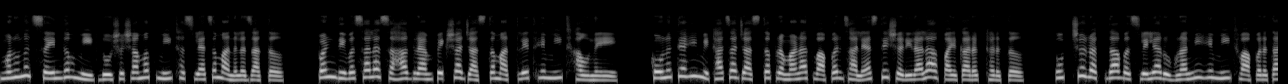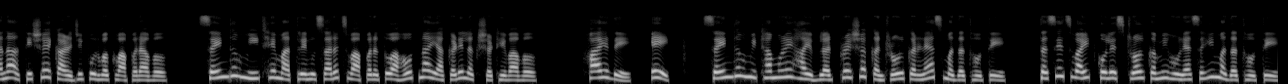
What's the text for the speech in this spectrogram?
म्हणूनच सैंधव मीठ दोषशामक मीठ असल्याचं मानलं जातं. पण दिवसाला सहा ग्रॅमपेक्षा जास्त मात्रेत हे मीठ खाऊ नये. कोणत्याही मिठाचा जास्त प्रमाणात वापर झाल्यास ते शरीराला अपायकारक ठरतं. उच्च रक्तदाब असलेल्या रुग्णांनी हे मीठ वापरताना अतिशय काळजीपूर्वक वापरावं. सैंधव मीठ हे मात्रेनुसारच वापरतो आहोत ना याकडे लक्ष ठेवावं. फायदे. एक. सैंधव मिठामुळे हाय ब्लड प्रेशर कंट्रोल करण्यास मदत होते. तसेच वाईट कोलेस्ट्रॉल कमी होण्यासही मदत होते.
